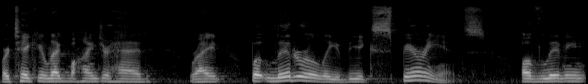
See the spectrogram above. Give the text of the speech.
or take your leg behind your head, right? but literally the experience of living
